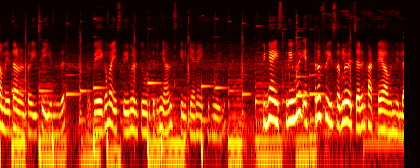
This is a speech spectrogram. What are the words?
സമയത്താണ് കേട്ടോ ഈ ചെയ്യുന്നത്. വേഗം ഐസ്ക്രീം എടുത്തു കൊടുത്തിട്ട് ഞാൻ നിസ്കരിക്കാനായിട്ട് പോയി. പിന്നെ ഐസ്ക്രീം എത്ര ഫ്രീസറിൽ വെച്ചാലും കട്ടയാവുന്നില്ല.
